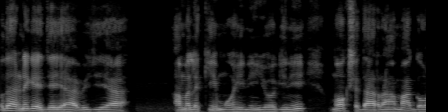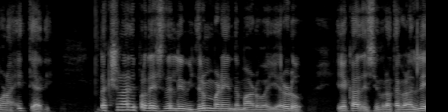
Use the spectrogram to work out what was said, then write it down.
ಉದಾಹರಣೆಗೆ ಜಯ, ವಿಜಯ, ಅಮಲಕಿ, ಮೋಹಿನಿ, ಯೋಗಿನಿ, ಮೋಕ್ಷದ, ರಾಮ, ಗೌಣ ಇತ್ಯಾದಿ. ದಕ್ಷಿಣಾದಿ ಪ್ರದೇಶದಲ್ಲಿ ವಿಜೃಂಭಣೆಯಿಂದ ಮಾಡುವ ಎರಡು ಏಕಾದಶಿ ವ್ರತಗಳಲ್ಲಿ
